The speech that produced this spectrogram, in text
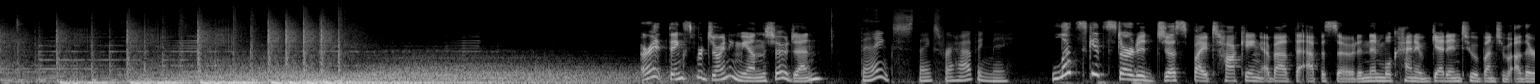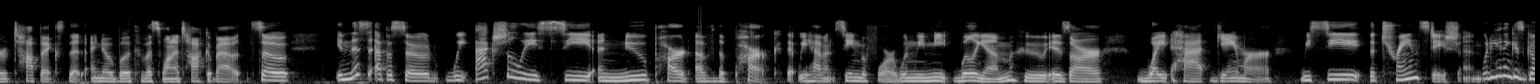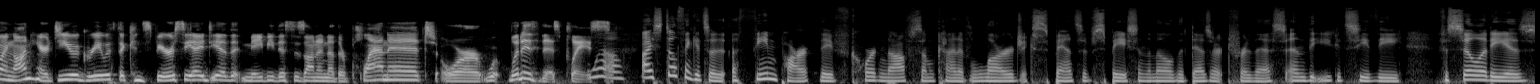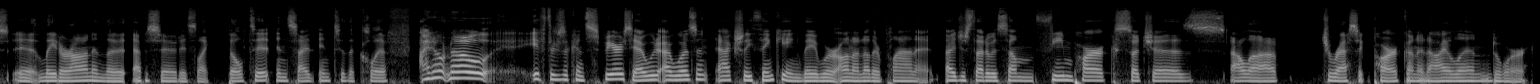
All right, thanks for joining me on the show, Jen. Thanks. Thanks for having me. Let's get started just by talking about the episode, and then we'll kind of get into a bunch of other topics that I know both of us want to talk about. So, in this episode, we actually see a new part of the park that we haven't seen before when we meet William, who is our white hat gamer we see the train station. What do you think is going on here? Do you agree with the conspiracy idea that maybe this is on another planet or wh- what is this place? Well, I still think it's a, a, theme park. They've cordoned off some kind of large, expansive space in the middle of the desert for this. And the, you could see the facility is uh, later on in the episode, it's like built it inside into the cliff. I don't know if there's a conspiracy. I would I wasn't actually thinking they were on another planet. I just thought it was some theme park such as a la Jurassic Park on an island or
